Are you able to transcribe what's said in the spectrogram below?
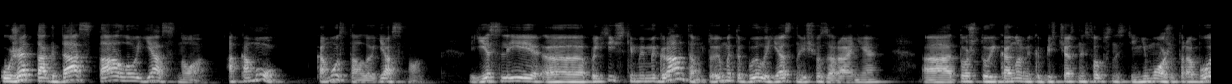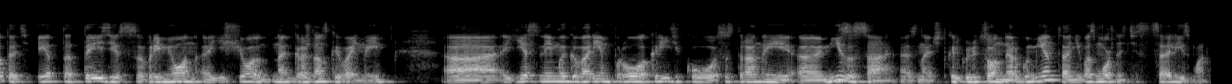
Уже тогда стало ясно, а кому? Кому стало ясно? Если э, политическим иммигрантам, то им это было ясно еще заранее. А то, что экономика без частной собственности не может работать, это тезис времен э, еще гражданской войны. А, если мы говорим про критику со стороны э, Мизеса, э, значит, калькуляционный аргумент о невозможности социализма,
